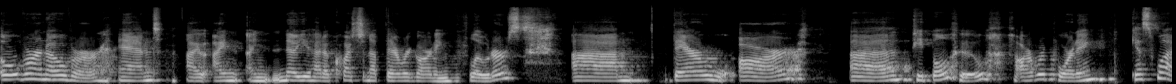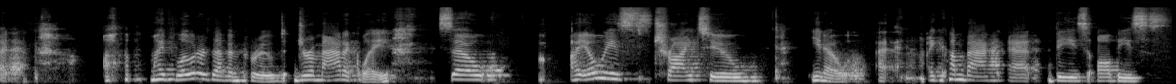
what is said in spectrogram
over and over, and I, I, I know you had a question up there regarding floaters. Um, there are uh, people who are reporting, guess what? my floaters have improved dramatically. So I always try to, you know, I, I, come back at these all these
